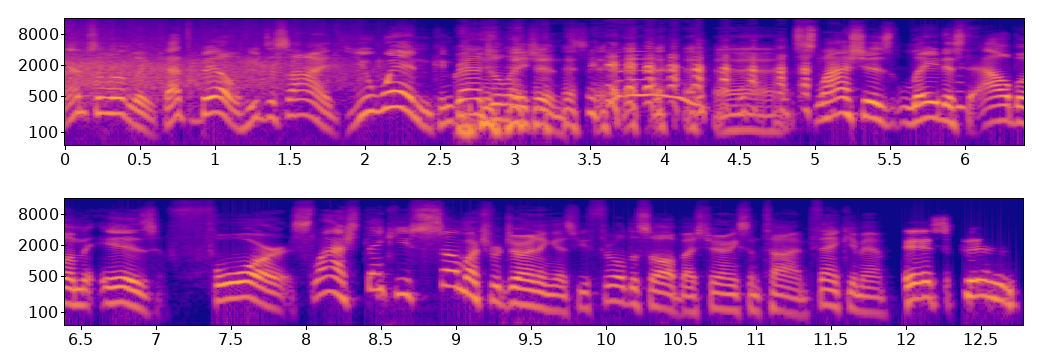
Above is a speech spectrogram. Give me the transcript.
Absolutely. That's Bill. He decides. You win. Congratulations. Slash's latest album is Four. Slash, thank you so much for joining us. You thrilled us all by sharing some time. Thank you, man. It's been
